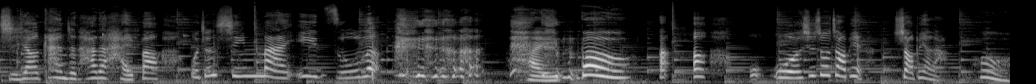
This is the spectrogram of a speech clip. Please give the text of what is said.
只要看着他的海报，我就心满意足了。海报？啊哦，我我是说照片，照片啦。哦。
